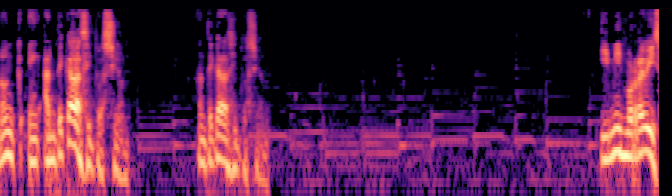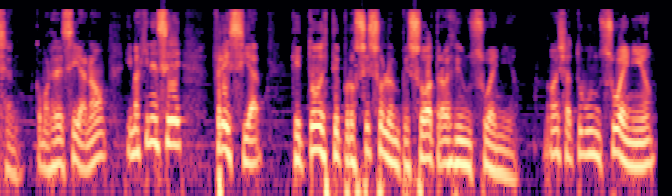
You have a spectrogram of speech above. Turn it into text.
Ante cada situación. Ante cada situación. Y mismo revisen, como les decía, ¿no? Imagínense Fresia que todo este proceso lo empezó a través de un sueño. ¿no? Ella tuvo un sueño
